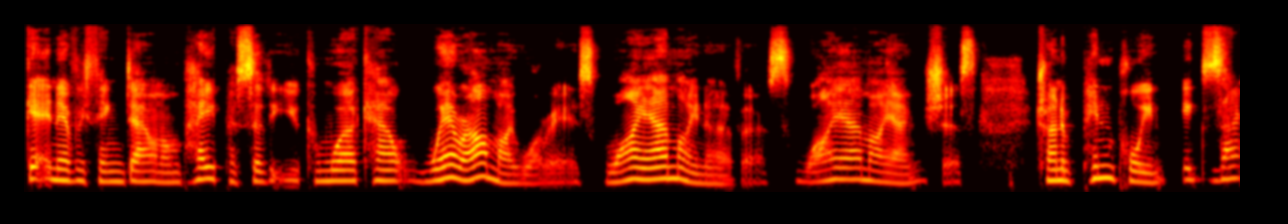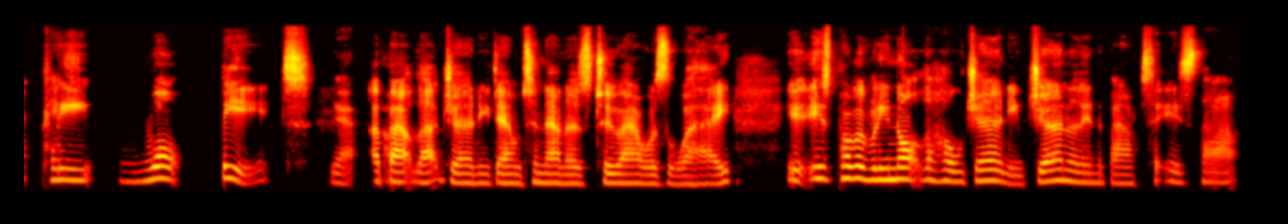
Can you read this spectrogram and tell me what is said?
getting everything down on paper so that you can work out where are my worries? Why am i nervous? Why am i anxious? Trying to pinpoint exactly what bit yeah. about uh-huh. that journey down to nana's two hours away. It is probably not the whole journey. Journaling about it is that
